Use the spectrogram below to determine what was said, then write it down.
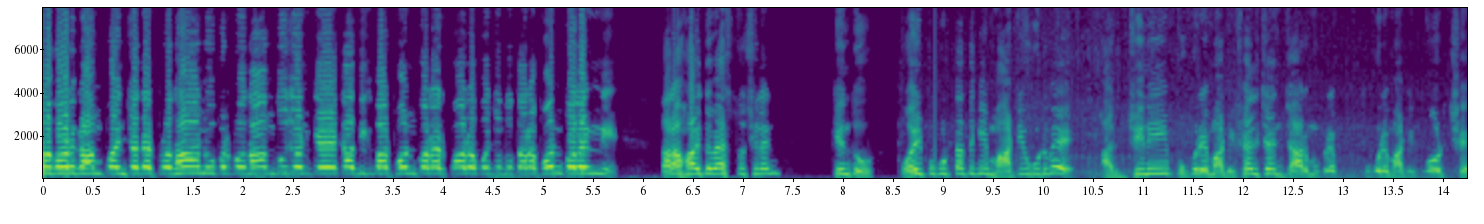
নগর গ্রাম পঞ্চায়েতের প্রধান, উপপ্রধান দুজনকে একাধিকবার ফোন করার পরও পর্যন্ত তারা ফোন তোলেননি। তারা হয়তো ব্যস্ত ছিলেন, কিন্তু ওই পুকুরটা থেকে মাটি উঠবে? আর যিনি পুকুরে মাটি ফেলছেন, যার মুখে পুকুরে মাটি পড়ছে,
